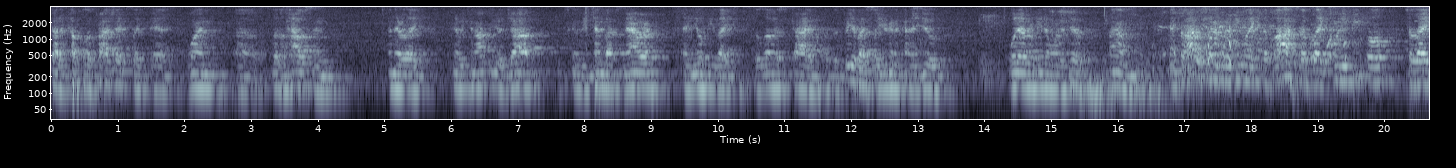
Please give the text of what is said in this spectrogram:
got a couple of projects, like they had one uh, little house and, and they were like, you know, we can offer you a job. It's gonna be 10 bucks an hour and you'll be like the lowest guy of the three of us, so you're gonna kind of do whatever we don't want to do. Um, and so I was going like the boss of like 20 people to like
